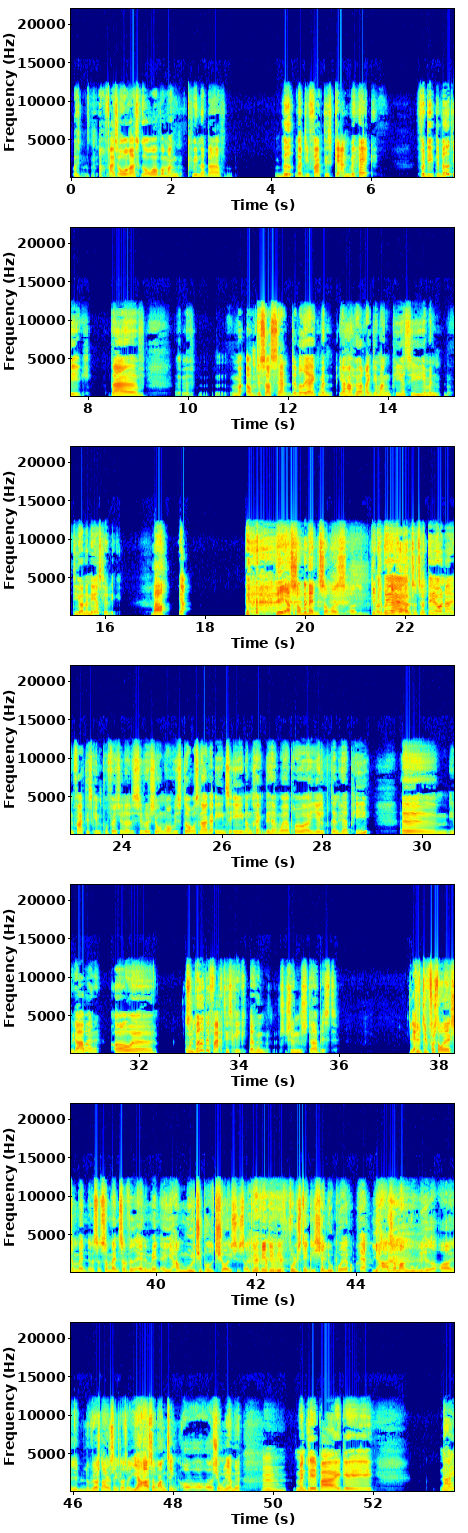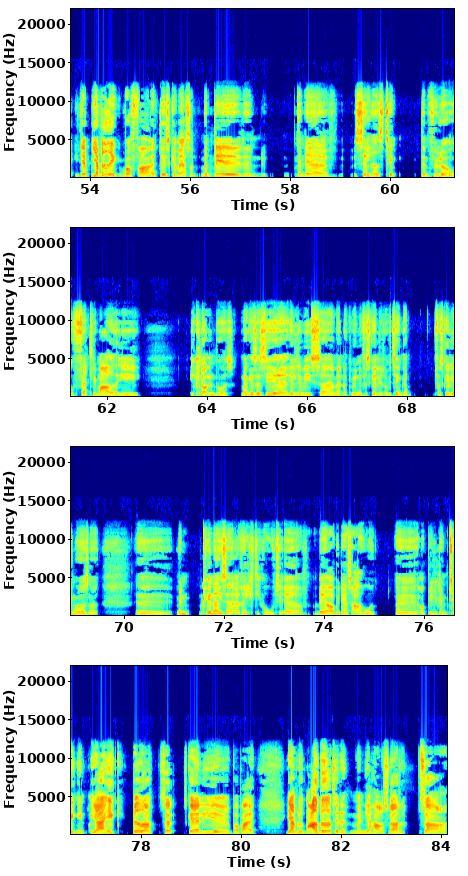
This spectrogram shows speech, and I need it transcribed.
jeg er faktisk overrasket over, hvor mange kvinder, der ved, hvad de faktisk gerne vil have. Fordi det ved de ikke. Der er, øh, om det så er sandt, det ved jeg ikke, men jeg har hørt rigtig mange piger sige, jamen, de onanerer slet ikke. Hvad? Ja. det er som mand, som at, og det kan Og man slet ikke forholde sig til. Og det er under en faktisk en professionel situation, hvor vi står og snakker en til en omkring det her, hvor jeg prøver at hjælpe den her pige øh, i mit arbejde. Og øh, hun Så- ved det faktisk ikke, hvad hun synes, der er bedst. Ja. Det, det forstår jeg ikke som mand. Altså, som mand så ved alle mænd, at I har multiple choices, og det, er vi- det er vi fuldstændig jaloux på jer på. Ja. I har så mange muligheder, og øh, når vi også snakker sex, så I har så mange ting at, at, at jonglere med. Mm. Men det er bare ikke... øh, Nej, jeg, jeg ved ikke, hvorfor at det skal være sådan. Men det, øh, den der selvhedsting, den fylder ufattelig meget i, i knolden på os. Man kan så sige, at heldigvis så er mand og kvinde forskelligt, og vi tænker forskellige måder og sådan noget. Øh, men kvinder især er rigtig gode til at være oppe i deres eget hoved øh, og bilde dem ting ind. Og jeg er ikke bedre selv, skal jeg lige øh, påpege. Jeg er blevet meget bedre til det, men jeg har også været der. Så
